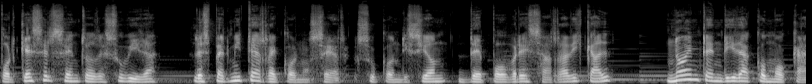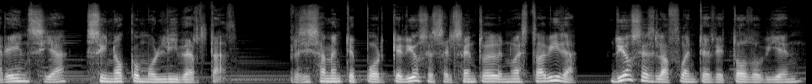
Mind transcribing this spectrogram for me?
porque es el centro de su vida, les permite reconocer su condición de pobreza radical no entendida como carencia, sino como libertad. Precisamente porque Dios es el centro de nuestra vida, Dios es la fuente de todo bien,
